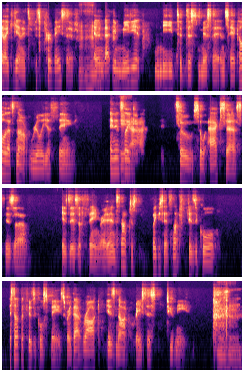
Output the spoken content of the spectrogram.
Like again, it's it's pervasive, Mhm. and that immediate need to dismiss it and say, like, "Oh, that's not really a thing," and it's like so so access is a is is a thing right? And it's not just like you said it's not physical it's not the physical space right? That rock is not racist to me. Mhm.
